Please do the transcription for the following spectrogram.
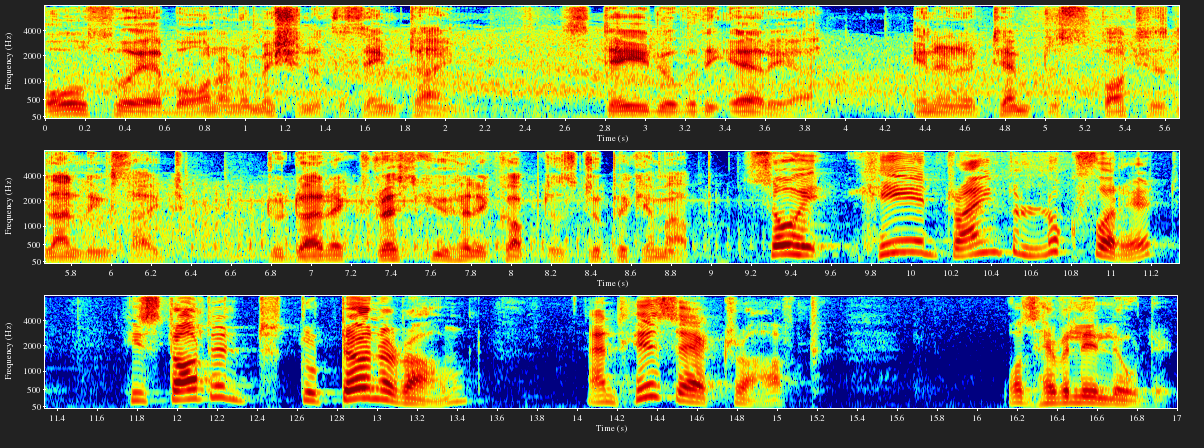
also airborne on a mission at the same time, stayed over the area in an attempt to spot his landing site to direct rescue helicopters to pick him up. So he, he trying to look for it, he started to turn around and his aircraft was heavily loaded.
